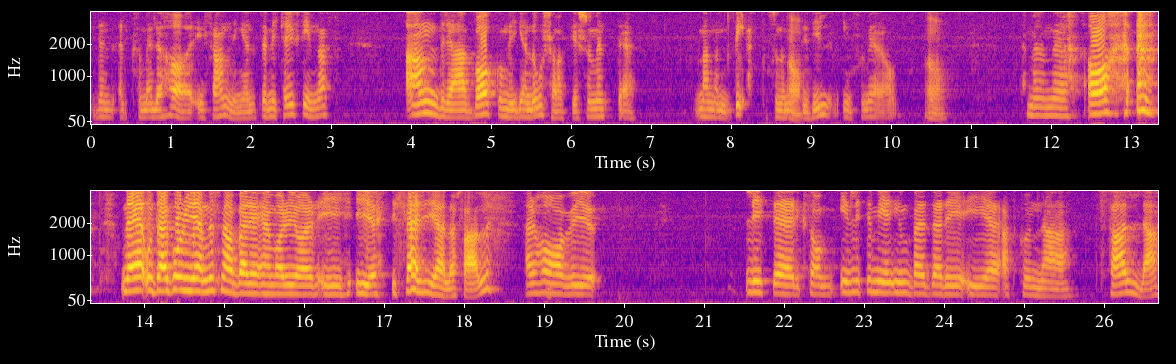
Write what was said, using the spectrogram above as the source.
den, liksom, eller hör i sanningen, utan det kan ju finnas andra bakomliggande orsaker som inte man vet och som de ja. inte vill informera om. Ja. Men äh, ja, nej, och där går det ju ännu snabbare än vad det gör i, i, i Sverige i alla fall. Här har vi ju lite, liksom, lite mer inbäddade i att kunna falla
